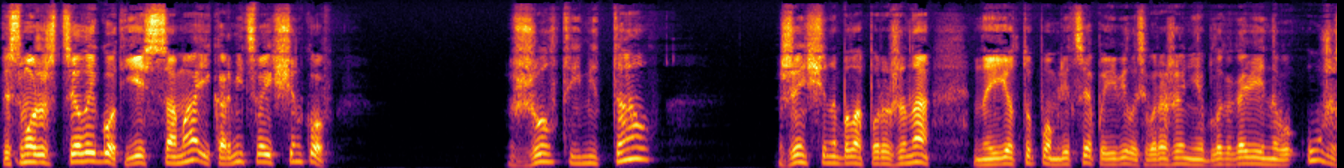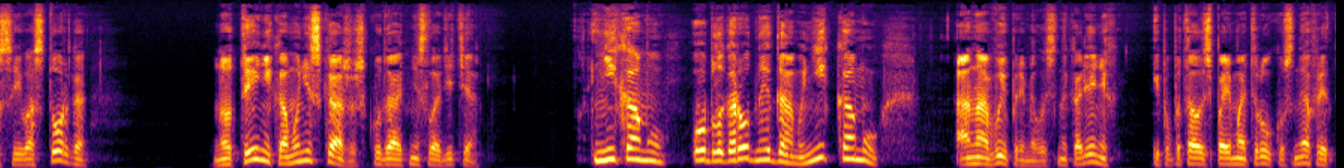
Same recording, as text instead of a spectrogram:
Ты сможешь целый год есть сама и кормить своих щенков. Желтый металл? Женщина была поражена, на ее тупом лице появилось выражение благоговейного ужаса и восторга. Но ты никому не скажешь, куда отнесла дитя. Никому, о благородные дамы, никому. Она выпрямилась на коленях и попыталась поймать руку Снефрит,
